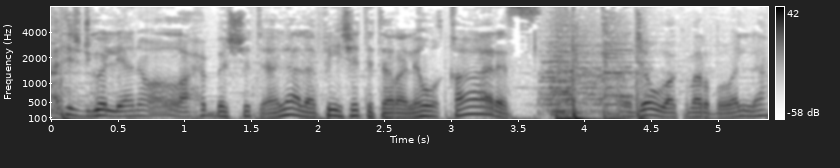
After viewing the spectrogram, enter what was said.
لا تيجي تقول لي؟ أنا والله أحب الشتاء. لا لا في شتاء ترى اللي هو قارس. جوك برضو ولا؟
